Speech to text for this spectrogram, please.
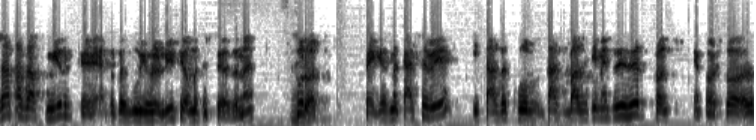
já estás a assumir que essa coisa do livre-arbítrio é uma certeza, não é? Sim. Por outro, pegas na caixa B e estás, a, estás basicamente a dizer: pronto, então estou,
